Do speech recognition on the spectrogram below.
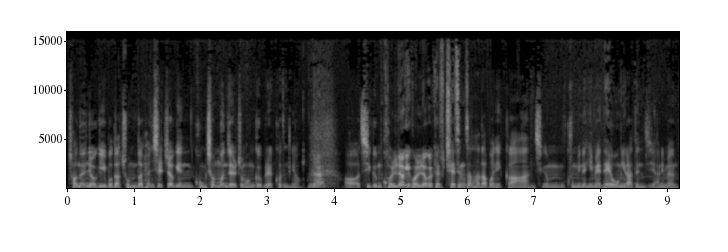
저는 여기보다 좀 더 현실적인 공천 문제를 좀 언급을 했거든요. 네. 어 지금 권력이 권력을 계속 재생산하다 보니까 지금 국민의힘의 내용이라든지 아니면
